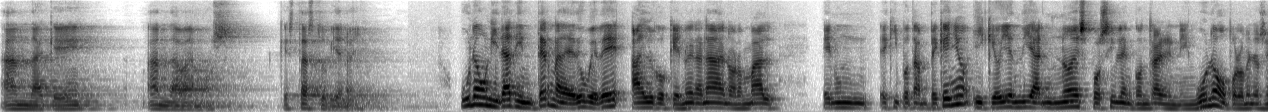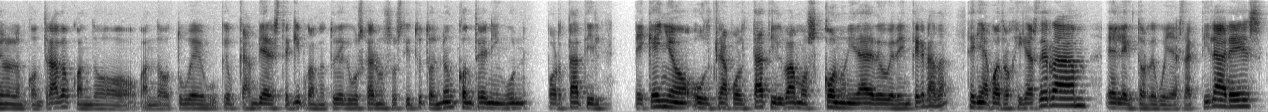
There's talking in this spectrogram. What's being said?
Anda que... Anda, vamos. Que estás tú bien hoy. Una unidad interna de DVD, algo que no era nada normal en un equipo tan pequeño y que hoy en día no es posible encontrar en ninguno, o por lo menos yo no lo he encontrado cuando, cuando tuve que cambiar este equipo, cuando tuve que buscar un sustituto, no encontré ningún portátil pequeño, ultra portátil, vamos, con unidad de DVD integrada. Tenía 4 GB de RAM, el lector de huellas dactilares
